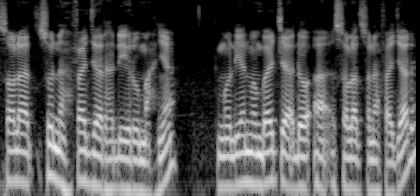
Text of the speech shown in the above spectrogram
sholat sunnah fajar di rumahnya kemudian membaca doa sholat sunnah fajar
